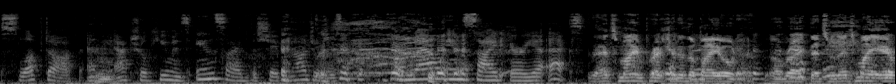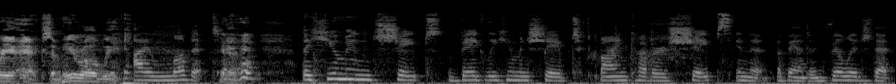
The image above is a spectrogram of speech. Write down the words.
sloughed off, and the mm-hmm. actual humans inside the shaped nodules are now inside Area X. That's my impression of the biota. All right, that's that's my Area X. I'm here all week. I love it. The human shaped, vaguely human shaped, vine covered shapes in the abandoned village that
